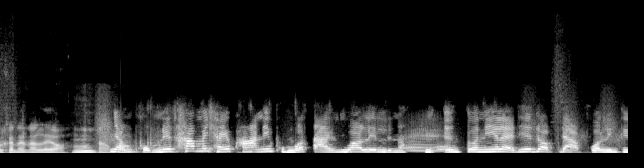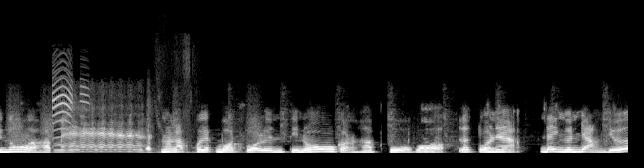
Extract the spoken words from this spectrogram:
ดขนาดนั้นเลยเหรออ้าวอย่างผมเนี่ยถ้าไม่ใช้พระนี่ผมก็ตายเป็นว่าเล่นเลยนะเอ่อตัวนี้แหละที่ดรอปดาบฟอเรนติโน่อะครับ มารับเควสบอสฟอเรนติโน่ก่อนครับโอ้พ่อแล้วตัวเนี้ยได้เงินอย่างเยอะ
